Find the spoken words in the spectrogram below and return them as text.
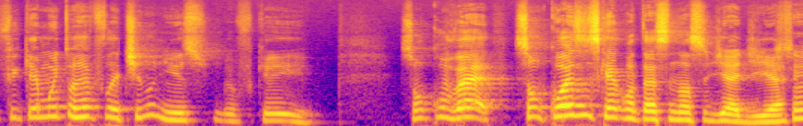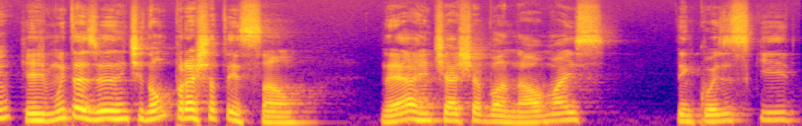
Fiquei muito refletindo nisso. Eu fiquei. São, conver... São coisas que acontecem no nosso dia a dia Sim. que muitas vezes a gente não presta atenção. Né? A gente acha banal, mas tem coisas que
